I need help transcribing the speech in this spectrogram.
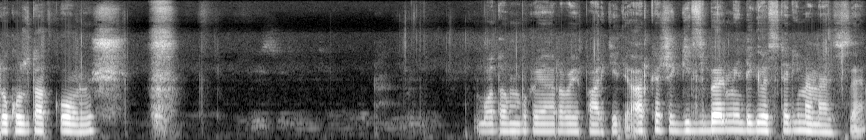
9 dakika olmuş. Bu adam buraya arabayı park ediyor. Arkadaşlar gizli bölmeyi de göstereyim hemen size.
